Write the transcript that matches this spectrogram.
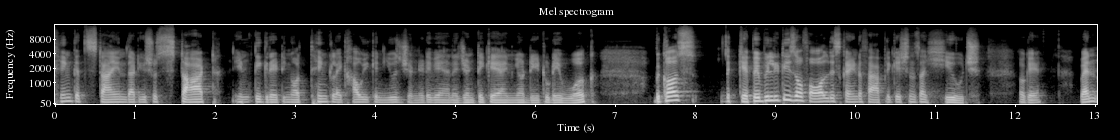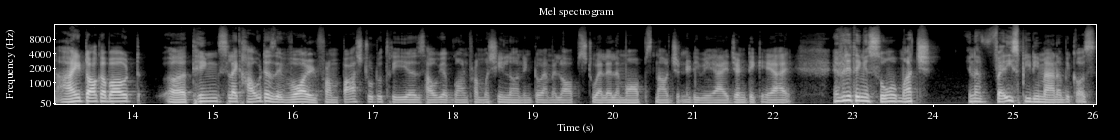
think it's time that you should start integrating or think like how you can use generative ai and agentic ai in your day-to-day work because the capabilities of all this kind of applications are huge okay? When i talk about uh, things like how it has evolved from past two to three years how we have gone from machine learning to ml ops to llm ops now generative ai agentic ai everything is so much in a very speedy manner because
